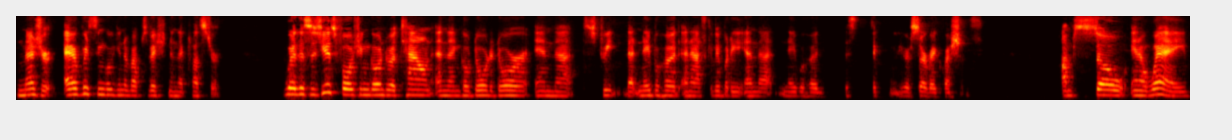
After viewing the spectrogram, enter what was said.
measure every single unit of observation in that cluster where this is useful is you can go into a town and then go door to door in that street, that neighborhood, and ask everybody in that neighborhood this, the, your survey questions. Um, so in a way,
